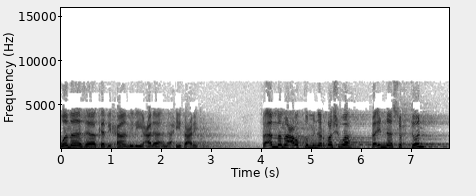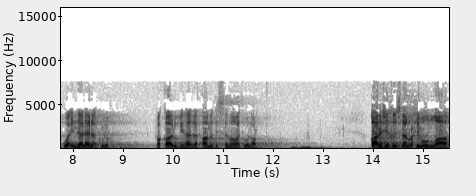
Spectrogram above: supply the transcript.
وما ذاك بحاملي على أن أحيف عليكم. فأما ما عرضتم من الرشوة فإنا سحت وإنا لا نأكلها فقالوا بهذا قامت السماوات والأرض. قال شيخ الإسلام رحمه الله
